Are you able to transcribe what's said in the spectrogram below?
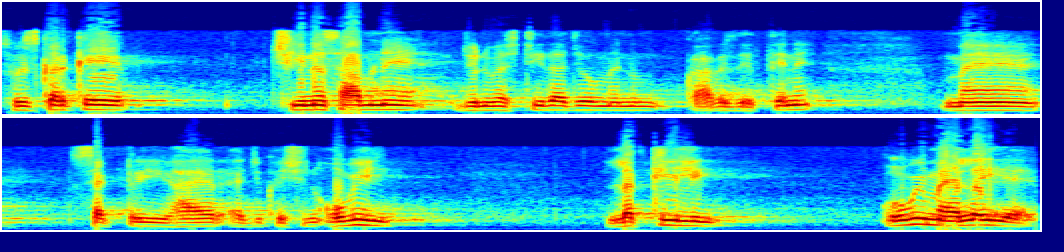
ਸੋ ਇਸ ਕਰਕੇ ਛੀਨਾ ਸਾਹਿਬ ਨੇ ਯੂਨੀਵਰਸਿਟੀ ਦਾ ਜੋ ਮੈਨੂੰ ਕਾਗਜ਼ ਦਿੱਤੇ ਨੇ, ਮੈਂ ਸੈਕਟਰੀ ਹਾਇਰ ਐਜੂਕੇਸ਼ਨ, ਉਹ ਵੀ ਲੱਕੀਲੀ, ਉਹ ਵੀ ਮਹਿਲਾ ਹੀ ਹੈ।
